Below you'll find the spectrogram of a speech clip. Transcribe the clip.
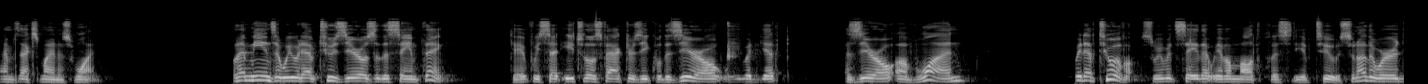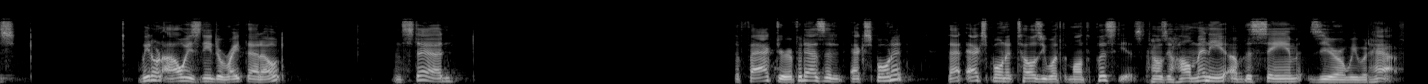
times x minus 1. Well, that means that we would have two zeros of the same thing. Okay, if we set each of those factors equal to 0, we would get a 0 of 1. We'd have two of them. So we would say that we have a multiplicity of 2. So in other words, we don't always need to write that out. Instead, the factor, if it has an exponent, that exponent tells you what the multiplicity is. It tells you how many of the same zero we would have.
